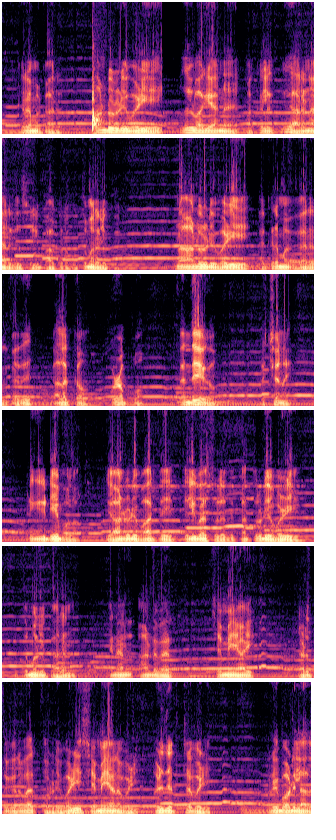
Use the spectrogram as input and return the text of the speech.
விக்கிரமக்காரர். ஆண்டோருடைய வழி முதல் வகையான மக்களுக்கு அரணாக இருக்குன்னு சொல்லி பார்க்குறோம் உத்தமர்களுக்கு. ஆனால் ஆண்டோருடைய வழி அக்கிரமக்காரர் இருக்கிறது கலக்கம் குழப்பம் சந்தேகம் பிரச்சனை அடிக்கிக்கிட்டே போகலாம். இது ஆண்டோடைய வார்த்தை தெளிவாக சொல்லுது. கத்தருடைய வழி உத்தமர்களுக்கு அரண். ஏனால் ஆண்டவர் செம்மையாய் நடத்துகிறவர். அவருடைய வழி செம்மையான வழி பழுதற்ற வழி குறைபாடு இல்லாத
